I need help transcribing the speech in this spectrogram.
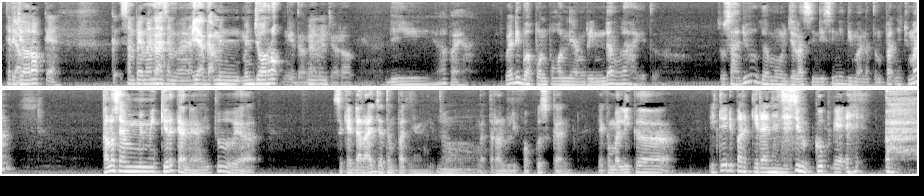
terjorok ya Ke- sampai mana Nggak, sampai mana ya agak men- menjorok gitu agak menjorok di apa ya pokoknya di bawah pohon-pohon yang rindang lah gitu susah juga mau jelasin di sini di mana tempatnya cuman kalau saya memikirkan ya itu ya sekedar aja tempatnya gitu. Oh. nggak terlalu difokuskan. Ya kembali ke itu di parkiran aja cukup kayak.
